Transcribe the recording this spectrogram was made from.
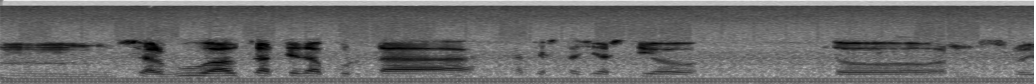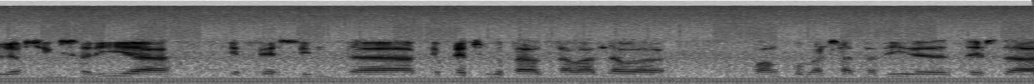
Mm, si algú altre té de portar aquesta gestió, doncs el lògic seria que fessin, de, que penso que per altra banda ho, ho han començat a dir des de,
